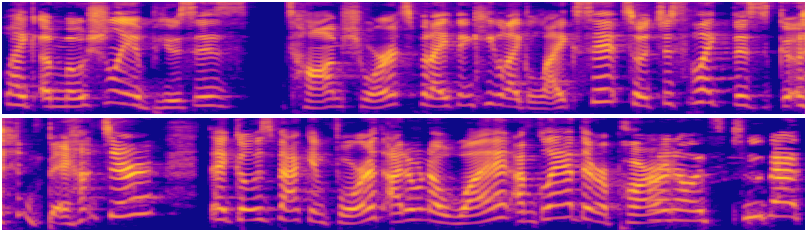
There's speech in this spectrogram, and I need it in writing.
like, emotionally abuses Tom Schwartz, but I think he like likes it. So it's just like this good banter that goes back and forth. I don't know what. I'm glad they're apart. I know it's too bad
